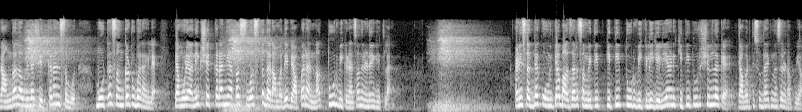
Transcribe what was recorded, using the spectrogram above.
रांगा लावलेल्या शेतकऱ्यांसमोर मोठं संकट उभं राहिलंय. त्यामुळे अनेक शेतकऱ्यांनी आता स्वस्त दरामध्ये व्यापाऱ्यांना तूर विकण्याचा निर्णय घेतलाय. आणि सध्या कोणत्या बाजार समितीत किती तूर विकली गेली आणि किती तूर शिल्लक आहे त्यावरती सुद्धा एक नजर टाकूया.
